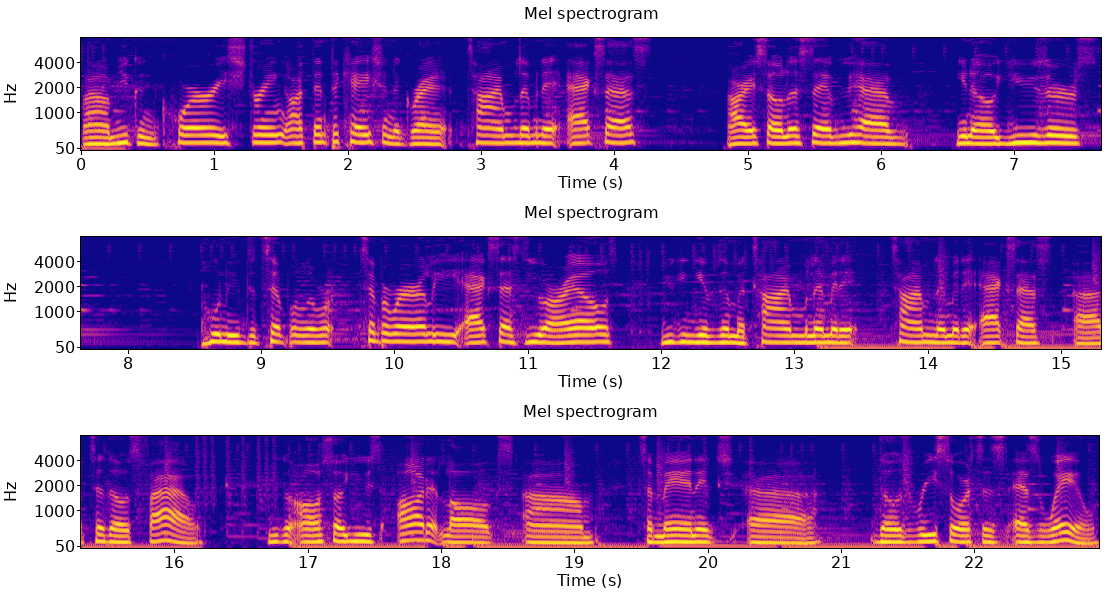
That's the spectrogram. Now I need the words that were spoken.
Um, you can query string authentication to grant time limited access. All right, so let's say if you have, you know, users who need to tempor- temporarily access URLs, you can give them a time limited time limited access uh, to those files. You can also use audit logs um, to manage uh, those resources as well.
